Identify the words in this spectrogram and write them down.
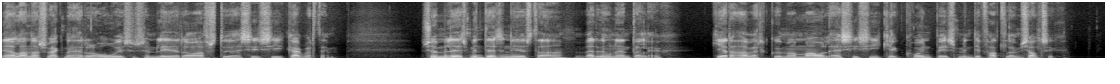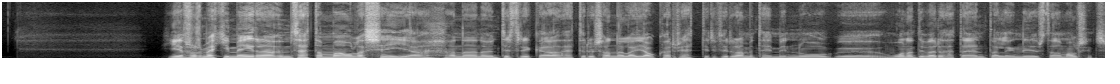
meðal annars vegna þeirra óvissu sem leiðir á afstöðu SEC gagvarteim. Sumulegis myndi þessi niðurstaða, verði hún endaleg, gera það verkum að mál SEC gegn Coinbase myndi falla um sjálfsig. Ég hef svo sem ekki meira um þetta mál að segja, annað en að undirstryka þetta eru sannlega jákvæðar hrettir fyrir rafmyndheimin og uh, vonandi verður þetta endaleg niðurstaða málsins.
